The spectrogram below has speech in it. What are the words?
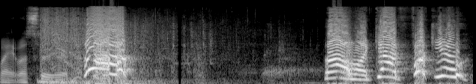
Wait, what's through here? Ah! Oh my god, fuck you!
